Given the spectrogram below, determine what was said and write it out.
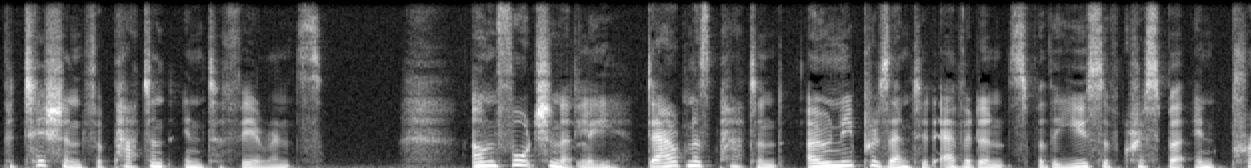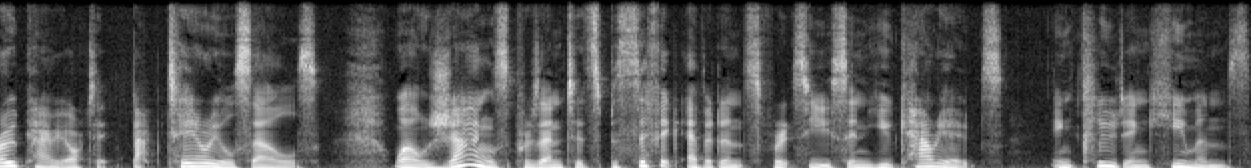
petitioned for patent interference. Unfortunately, Doudna's patent only presented evidence for the use of CRISPR in prokaryotic bacterial cells, while Zhang's presented specific evidence for its use in eukaryotes, including humans.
